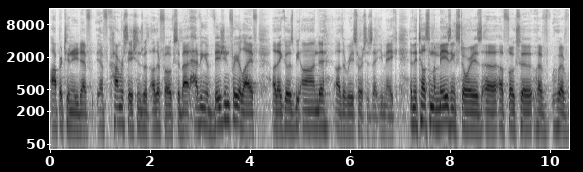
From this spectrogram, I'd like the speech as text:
opportunity to have, have conversations with other folks about having a vision for your life that goes beyond the resources that you make. And they tell some amazing stories of folks who have, who have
